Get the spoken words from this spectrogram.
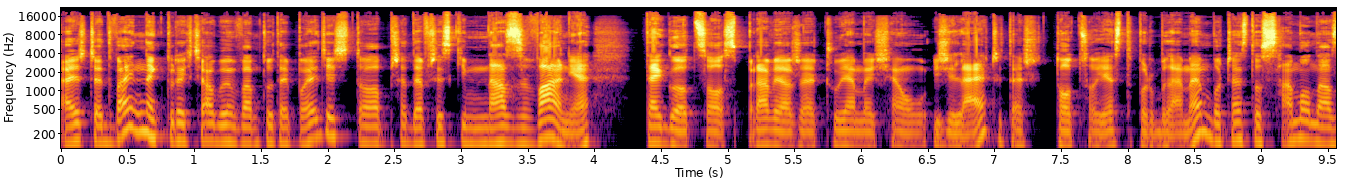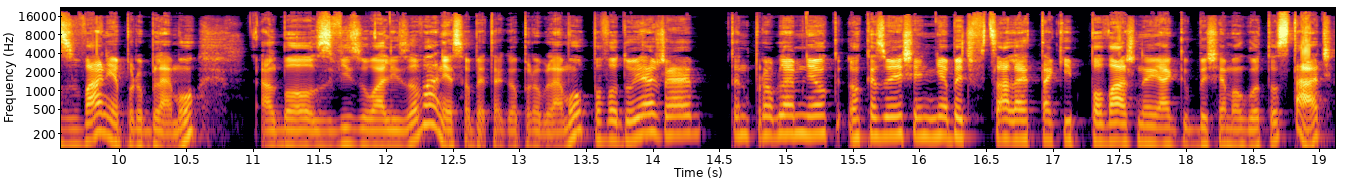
A jeszcze dwa inne, które chciałbym Wam tutaj powiedzieć, to przede wszystkim nazwanie tego, co sprawia, że czujemy się źle, czy też to, co jest problemem, bo często samo nazwanie problemu albo zwizualizowanie sobie tego problemu powoduje, że ten problem nie okazuje się nie być wcale taki poważny, jakby się mogło to stać.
